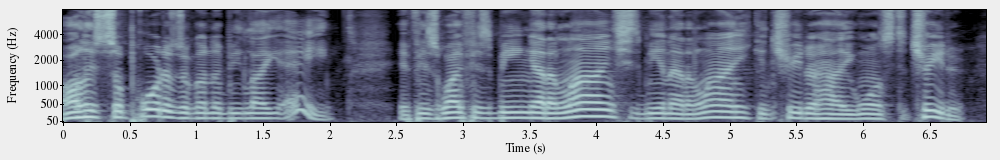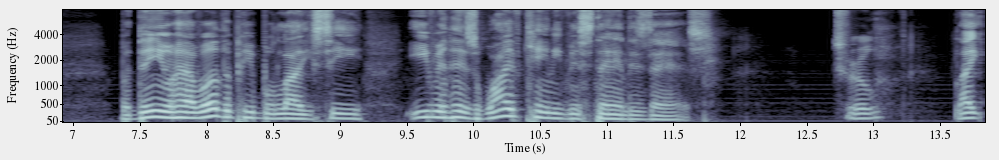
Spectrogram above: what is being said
All his supporters are gonna be like, "Hey, if his wife is being out of line, she's being out of line. He can treat her how he wants to treat her." But then you'll have other people like, see, even his wife can't even stand his ass. True. Like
